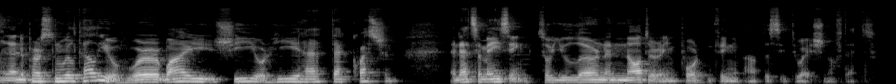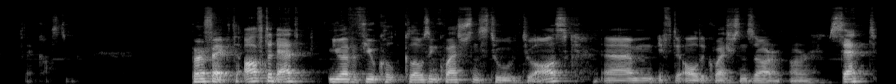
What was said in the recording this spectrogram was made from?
and then the person will tell you where why she or he had that question and that's amazing so you learn another important thing about the situation of that of that customer perfect. After that you have a few cl- closing questions to to ask. Um, if the, all the questions are are set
